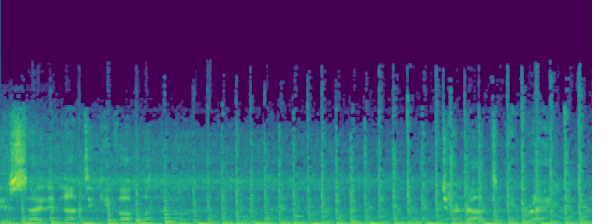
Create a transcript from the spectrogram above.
decided not to give up on the moon. It turned out to be right.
